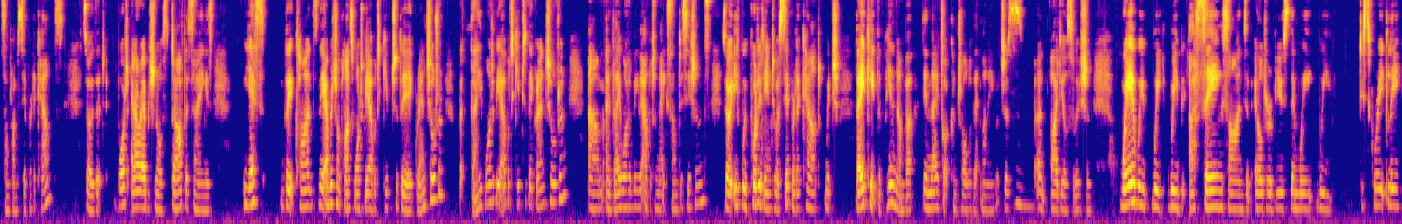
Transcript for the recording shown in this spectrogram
sometimes separate accounts, so that what our Aboriginal staff are saying is, yes, the clients, the Aboriginal clients want to be able to give to their grandchildren, but they want to be able to give to their grandchildren um, and they want to be able to make some decisions. So if we put it into a separate account, which they keep the PIN number, then they've got control of that money, which is mm. an ideal solution. Where we, we, we are seeing signs of elder abuse, then we, we discreetly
